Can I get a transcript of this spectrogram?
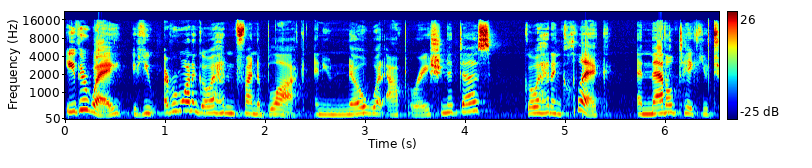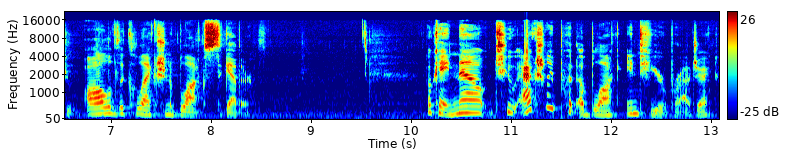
Either way, if you ever want to go ahead and find a block and you know what operation it does, go ahead and click, and that'll take you to all of the collection of blocks together. Okay, now to actually put a block into your project,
